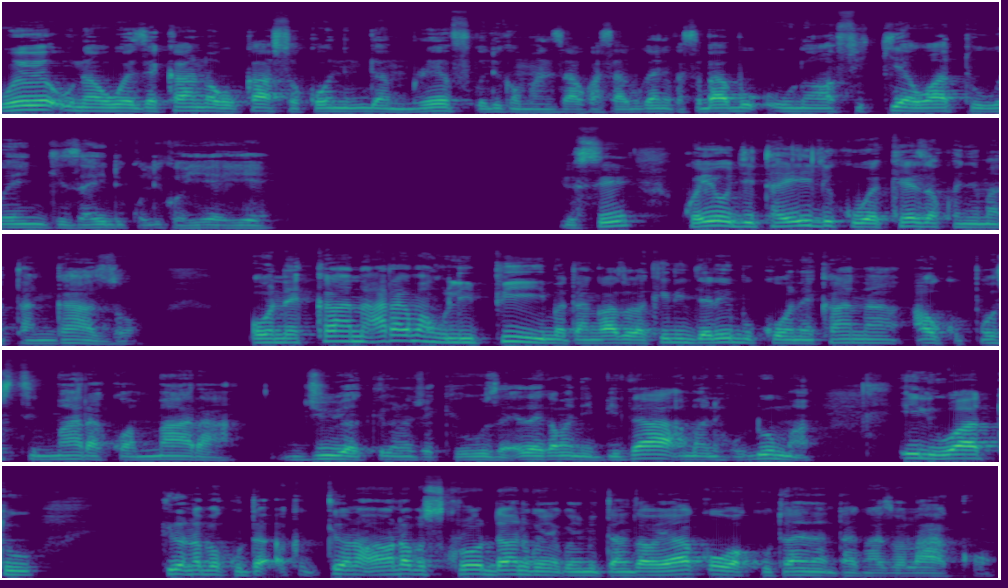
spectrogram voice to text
wewe una uwezekano wa kukaa sokoni muda mrefu kuliko mwenzao. Kwa sababu gani? Kwa sababu unawafikia watu wengi zaidi kuliko yeye. You see? Kwa hiyo jitahidi kuwekeza kwenye matangazo onekana hata kama hulipii matangazo lakini jaribu kuonekana au kuposti mara kwa mara juu ya kile unachokiuza kama ni bidhaa ama ni huduma ili watu kila wanapo scroll down kwenye, kwenye mitandao yako wakutane na tangazo lako.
